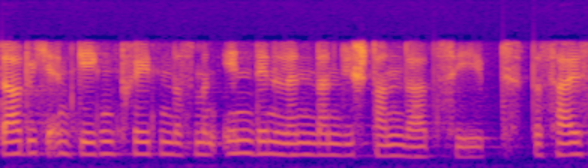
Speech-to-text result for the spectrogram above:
dadurch entgegentreten, dass man in den Ländern die Standards hebt. Das heißt,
